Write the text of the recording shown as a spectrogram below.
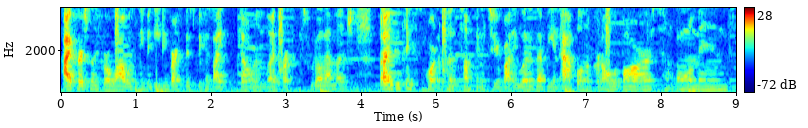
I personally, for a while, wasn't even eating breakfast because I don't really like breakfast food all that much. But I do think it's important to put something into your body, whether that be an apple and a granola bar, some almonds,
